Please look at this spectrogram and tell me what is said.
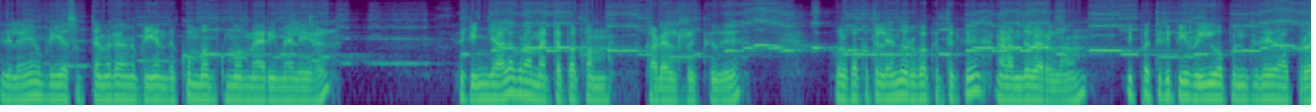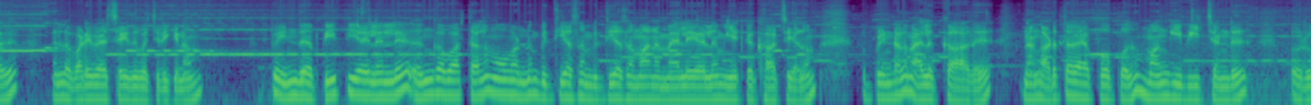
இதுலேயும் அப்படியே சுத்தமிர அப்படியே அந்த கும்பம் கும்பம் மாதிரி மேலைகள். இதுக்கு இஞ்சால அப்புறம் மற்ற பக்கம் கடல் இருக்குது. ஒரு பக்கத்துலேருந்து ஒரு பக்கத்துக்கு நடந்து வரலாம். இப்போ திருப்பி ரீஓப்பன் செய்த பிறகு நல்ல வடிவாக செய்து வச்சிருக்கணும். இப்போ இந்த பிபி ஐலண்டில் எங்கே பார்த்தாலும் ஒவ்வொன்றும் வித்தியாசம் வித்தியாசமான மேலைகளும் இயற்கை காட்சிகளும் இப்படின்றாலும் அழுக்காது. நாங்கள் அடுத்த போகும்போதும் மங்கி பீச்சண்டு ஒரு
